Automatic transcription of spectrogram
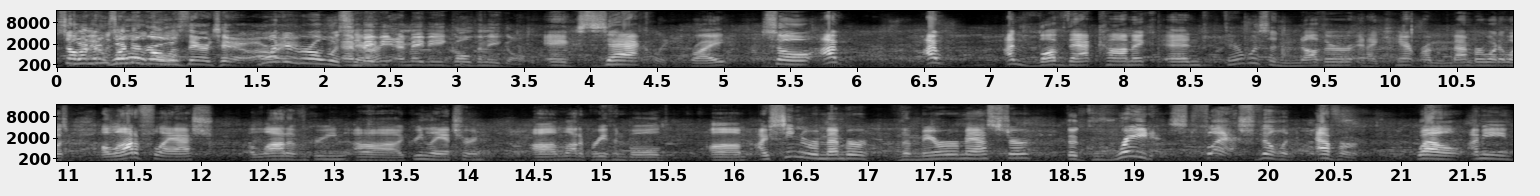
So Wonder, was Wonder old, Girl old. was there too. All Wonder right. Girl was and there. Maybe and maybe Golden Eagle. Exactly, right? So I I I love that comic and there was another and I can't remember what it was. A lot of Flash, a lot of Green uh, Green Lantern, uh, a lot of Brave and Bold. Um, I seem to remember the Mirror Master, the greatest Flash villain ever. Well, I mean,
